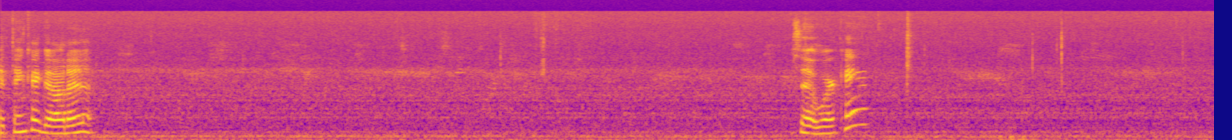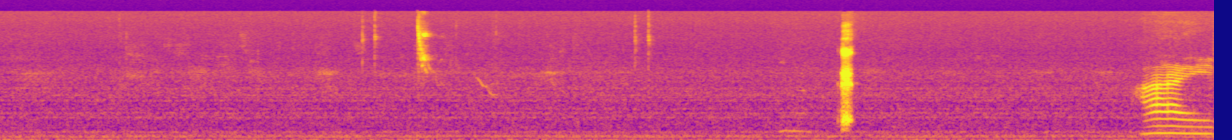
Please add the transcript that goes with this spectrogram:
I think I got it. Is it working? I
